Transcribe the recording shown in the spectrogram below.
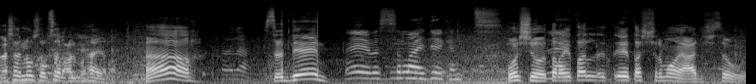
عشان نوصل بسرعة البحيرة. ها مستعدين؟ إيه بس الله يهديك أنت. وشو ترى يطل يطشر موية عاد إيش يسوي؟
